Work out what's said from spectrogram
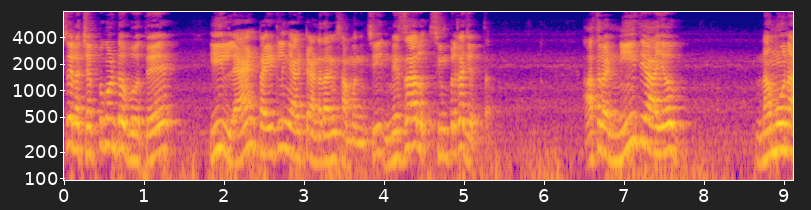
సో ఇలా చెప్పుకుంటూ పోతే ఈ ల్యాండ్ టైటిలింగ్ యాక్ట్ అనడానికి సంబంధించి నిజాలు సింపుల్గా చెప్తాను అసలు నీతి ఆయోగ్ నమూనా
